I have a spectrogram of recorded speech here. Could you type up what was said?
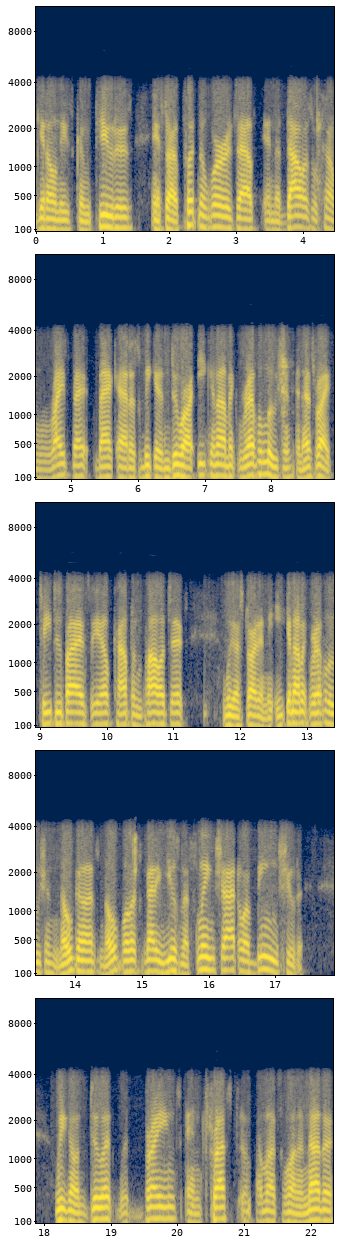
get on these computers, and start putting the words out, and the dollars will come right back back at us. We can do our economic revolution, and that's right, T25CL, Compton Politics. We are starting the economic revolution. No guns, no bullets, not even using a slingshot or a beam shooter. We're going to do it with brains and trust amongst one another,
